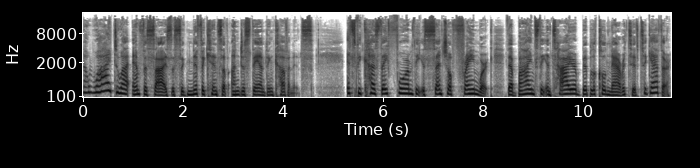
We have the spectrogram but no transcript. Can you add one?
Now, why do I emphasize the significance of understanding covenants? It's because they form the essential framework that binds the entire biblical narrative together.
